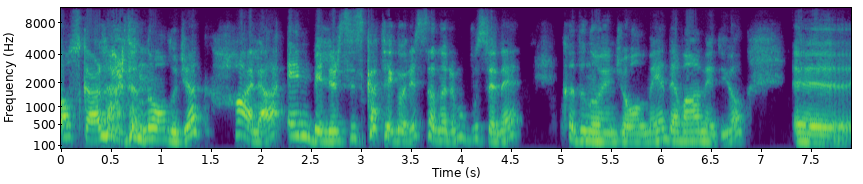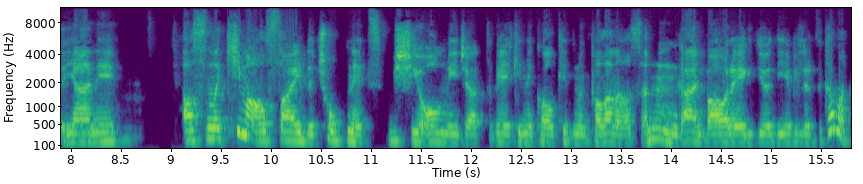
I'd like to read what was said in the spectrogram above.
Oscar'larda ne olacak? Hala en belirsiz kategori sanırım bu sene kadın oyuncu olmaya devam ediyor. Ee, yani aslında kim alsaydı çok net bir şey olmayacaktı. Belki Nicole Kidman falan alsa hmm, galiba oraya gidiyor diyebilirdik ama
